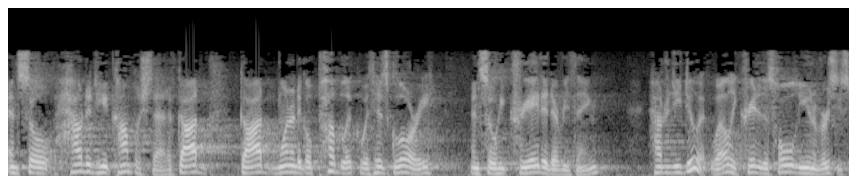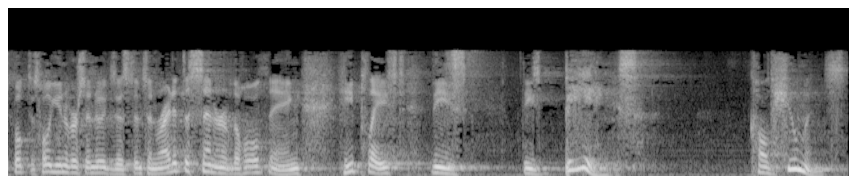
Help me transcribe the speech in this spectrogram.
And so, how did He accomplish that? If God, God wanted to go public with His glory, and so He created everything, how did He do it? Well, He created this whole universe, He spoke this whole universe into existence, and right at the center of the whole thing, He placed these, these beings called humans.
